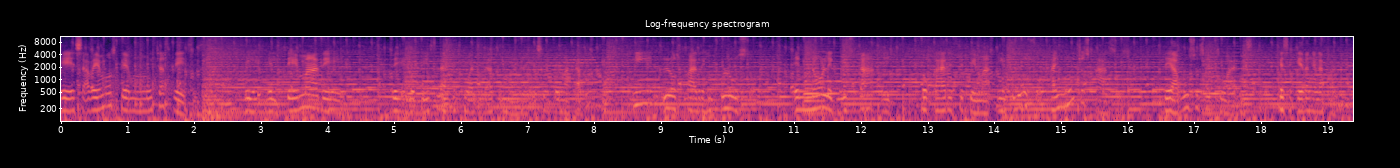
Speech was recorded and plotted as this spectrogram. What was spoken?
Eh, sabemos que muchas veces eh, el tema de, lo que es la sexualidad es un tema y los padres incluso no le gusta eh, tocar este tema. Incluso hay muchos casos de abusos sexuales que se quedan en la familia.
